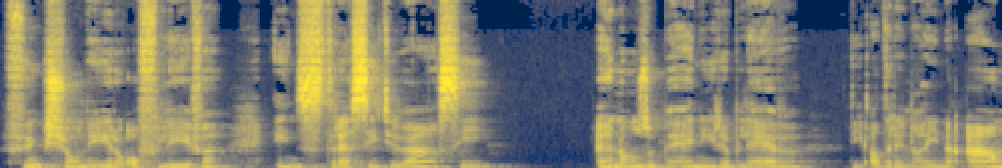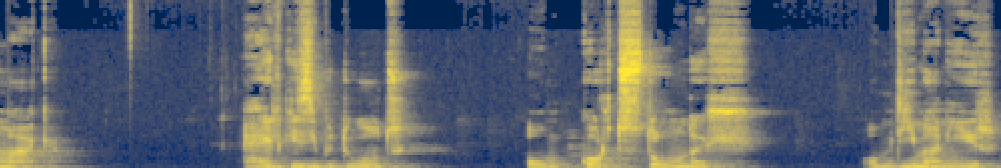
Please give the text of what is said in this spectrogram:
functioneren of leven in stresssituatie en onze bijnieren blijven die adrenaline aanmaken. Eigenlijk is die bedoeld om kortstondig, om die manier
